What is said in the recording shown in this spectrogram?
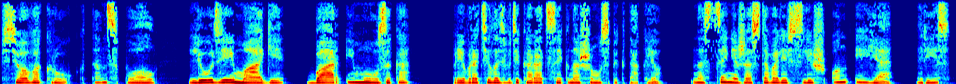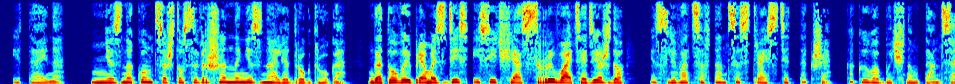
Все вокруг — танцпол, люди и маги, бар и музыка превратилась в декорации к нашему спектаклю. На сцене же оставались лишь он и я, Рис и Тайна. Незнакомцы, что совершенно не знали друг друга, готовые прямо здесь и сейчас срывать одежду и сливаться в танце страсти так же, как и в обычном танце.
